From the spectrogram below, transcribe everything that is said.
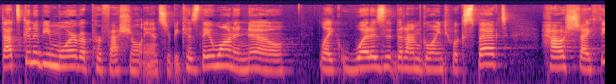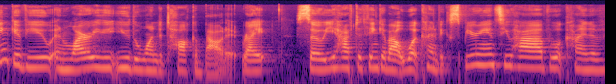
that's going to be more of a professional answer because they want to know like, what is it that I'm going to expect? How should I think of you? And why are you the one to talk about it, right? So you have to think about what kind of experience you have, what kind of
